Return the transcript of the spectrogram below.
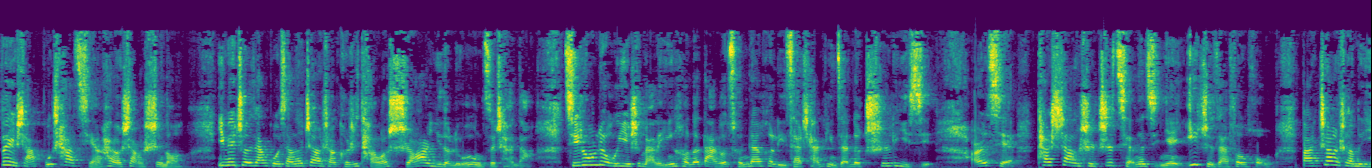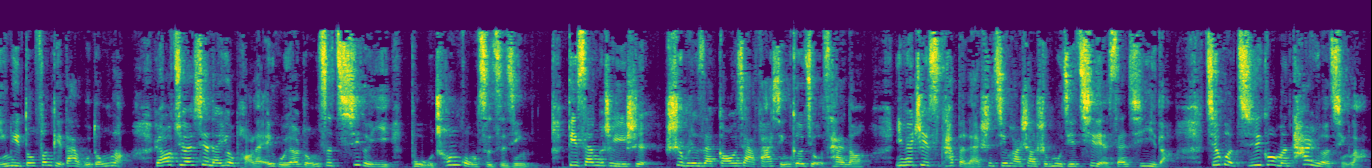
为啥不差钱还要上市呢？因为浙江国祥的账上可是躺了十二亿的流动资产的，其中六个亿是买了银行的大额存单和理财产品在那吃利息，而且它上市之前的几年一直在分红，把账上的盈利都分给大股东了，然后居然现在又跑来 A 股要融资七个亿补充公司资金。第三个质疑是，是不是在高价发行割韭菜呢？因为这次它本来是计划上市募集七点三七。亿的结果，机构们太热情了。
